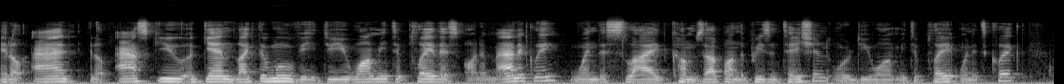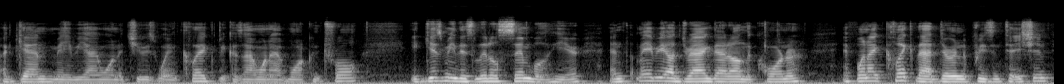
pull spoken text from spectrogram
it'll add it'll ask you again like the movie do you want me to play this automatically when the slide comes up on the presentation or do you want me to play it when it's clicked? Again maybe I want to choose when clicked because I want to have more control. It gives me this little symbol here and maybe I'll drag that on the corner. If when I click that during the presentation,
